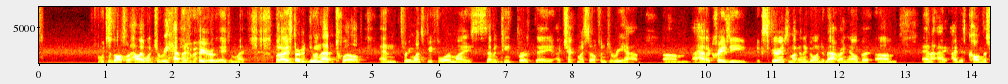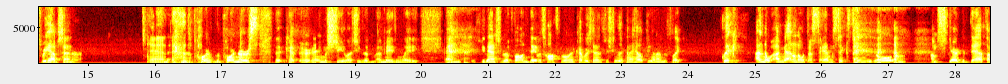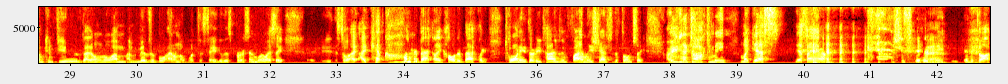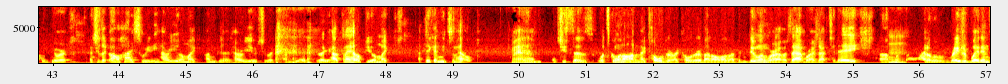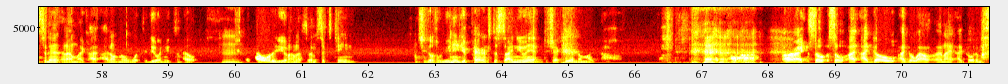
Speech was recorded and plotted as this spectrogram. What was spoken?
which is also how I went to rehab at a very early age in life. But I mm. started doing that at 12. And three months before my 17th birthday, I checked myself into rehab. Um, I had a crazy experience. I'm not going to go into that right now, but um, and I, I just called this rehab center. And the poor the poor nurse that kept her name was Sheila. She's an amazing lady, and she'd answer the phone. Davis Hospital and Recovery Center. So Sheila, can I help you? And I'm just like, click. I don't know. I mean, I don't know what to say. I'm 16 years old. I'm, I'm scared to death. I'm confused. I don't know. I'm, I'm miserable. I don't know what to say to this person. What do I say? So I, I kept calling her back and I called her back like 20, 30 times. And finally she answered the phone. She's like, Are you going to talk to me? I'm like, Yes, yes, I am. she scared wow. me into talking to her. And she's like, Oh, hi, sweetie. How are you? I'm like, I'm good. How are you? She's like, I'm good. She's like, How can I help you? I'm like, I think I need some help. And, and, she says, "What's going on?" And I told her, I told her about all I've been doing, where I was at, where I was at today. Um, mm. I had a little razor blade incident, and I'm like, I, I don't know what to do. I need some help. Mm. Like, How old are you? And I'm, I said, I'm 16. And she goes, Well, you need your parents to sign you in to check you in. And I'm like, Oh. uh, all right. So so I, I go I go out and I, I go to my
